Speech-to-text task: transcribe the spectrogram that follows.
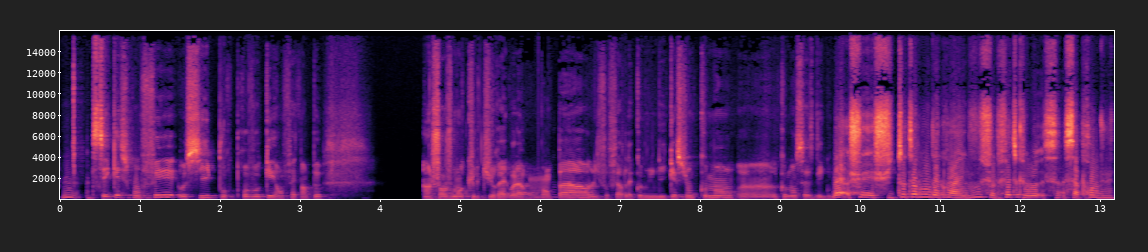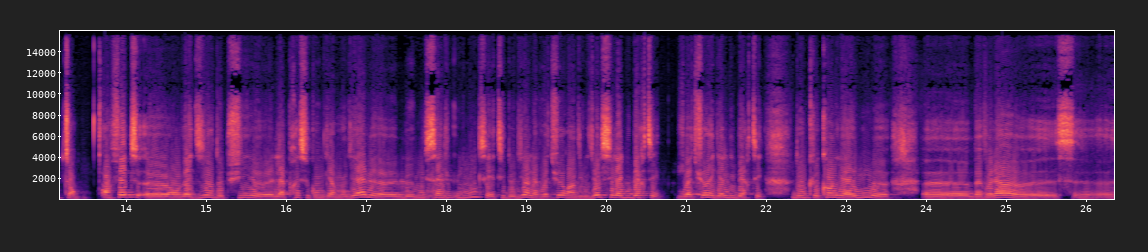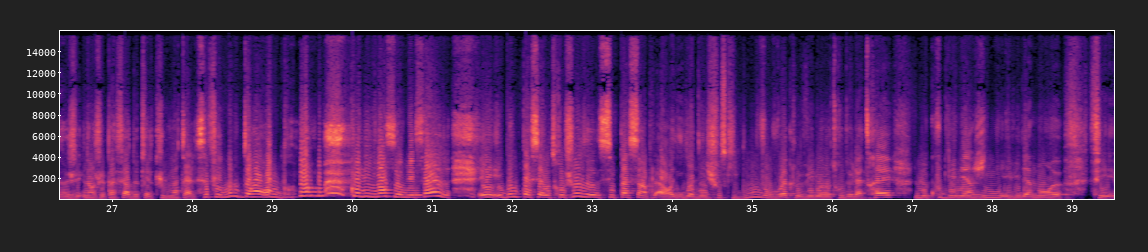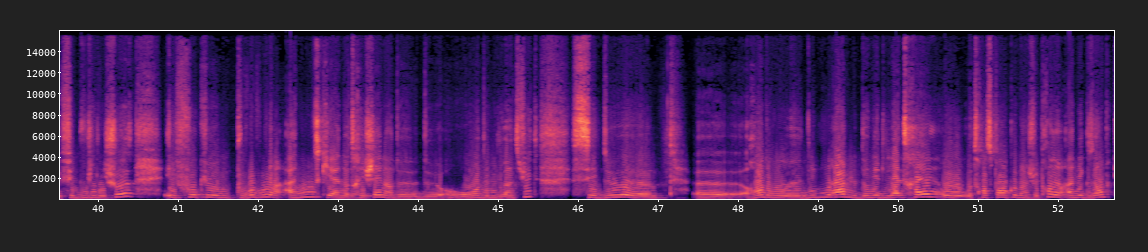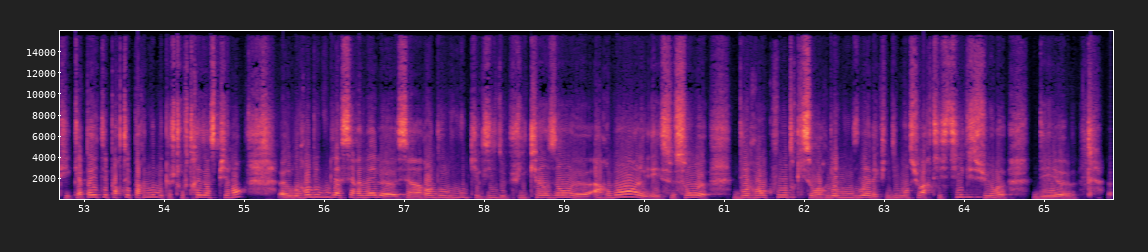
Mm. C'est qu'est-ce qu'on fait aussi pour provoquer en fait un peu un changement culturel? Voilà, on en parle, il faut faire de la communication. Comment euh, comment ça se dégoûte? Bah, je, suis, je suis totalement d'accord avec vous sur le fait que ça, ça prend du temps. En fait, euh, on va dire depuis euh, l'après Seconde Guerre mondiale, le message unique, ça a été de dire la voiture individuelle, c'est la liberté. Voiture égale liberté. Donc quand il y a eu, ben voilà, je, non, je vais pas faire de calcul mental. Ça fait longtemps en gros ce message, et, donc passer à autre chose, c'est pas simple. Alors il y a des choses qui bougent. On voit que le vélo retrouve de l'attrait. Le coût de l'énergie, évidemment, euh, fait, fait bouger les choses. Et il faut que, pour revenir à nous, ce qui est à notre échelle hein, de, de Rouen 2028, c'est de euh, euh, rendre désirable, donner de l'attrait au, au, transport en commun. Je vais prendre un, exemple qui n'a pas été porté par nous, mais que je trouve très inspirant. le rendez-vous de la Cervelle, c'est un rendez-vous qui existe depuis 15 ans à Rouen. Et ce sont des rencontres qui sont organisées avec une dimension artistique sur des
